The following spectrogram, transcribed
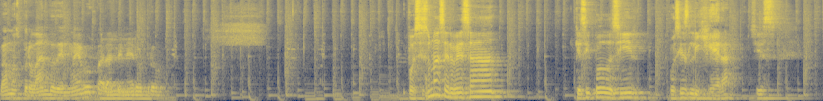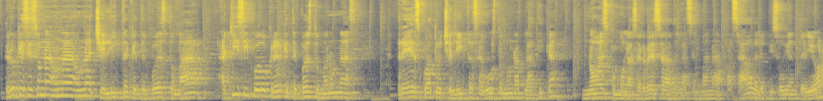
vamos probando de nuevo para Mm. tener otro. Pues es una cerveza que sí puedo decir, pues sí es ligera, sí es... Creo que sí es una, una, una chelita que te puedes tomar. Aquí sí puedo creer que te puedes tomar unas 3, 4 chelitas a gusto en una plática. No es como la cerveza de la semana pasada, del episodio anterior,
